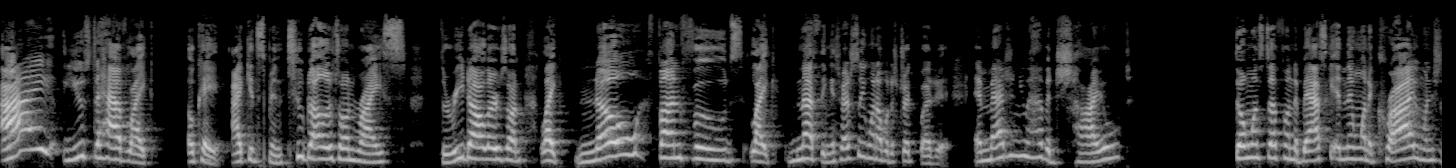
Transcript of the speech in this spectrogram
I used to have like, okay, I could spend $2 on rice, $3 on like no fun foods, like nothing, especially when I would a strict budget. Imagine you have a child throwing stuff on the basket and then want to cry when she,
